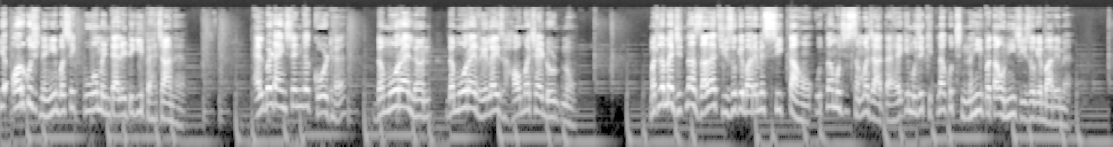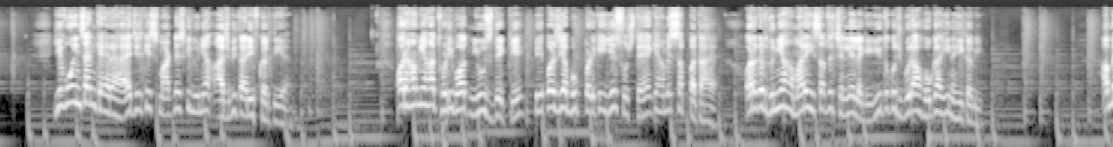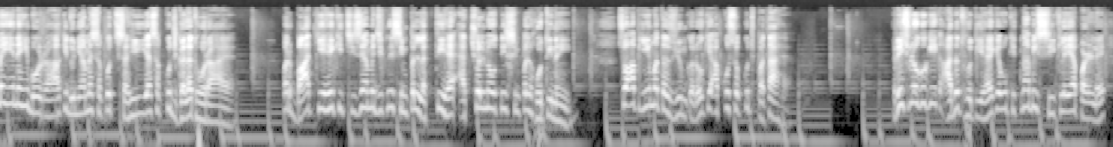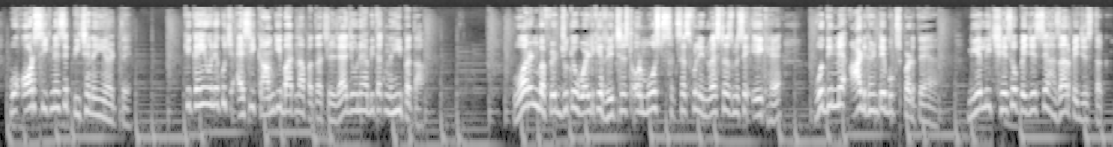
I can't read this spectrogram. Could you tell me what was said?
ये और कुछ नहीं, बस एक पुअर मेंटेलिटी की पहचान है। एल्बर्ट आइंस्टाइन का कोट है the more I learn the more I realise how much I don't know मतलब मैं जितना ज़्यादा चीज़ों के बारे में सीखता हूँ, उतना मुझे समझ आता है कि मुझे कितना कुछ नहीं पता उन्हीं चीज़ों के बारे में। ये वो इंसान कह रहा है जिसकी स्मार्टनेस की दुनिया आज भी तारीफ़ करती है। और हम यहाँ थोड़ी बहुत न्यूज़ देख के पेपर्स या बुक पढ़ के ये सोचते हैं कि हमें सब पता है। और अगर दुनिया हमारे हिसाब से चलने लगेगी तो कुछ बुरा होगा ही नहीं कभी। अब मैं ये नहीं बोल रहा कि दुनिया में सब कुछ सही या सब कुछ गलत हो रहा है, पर बात यह है कि चीज़ें हमें जितनी सिंपल लगती है एक्चुअल में उतनी सिंपल होती नहीं। सो आप ये मत अज्यूम करो कि आपको सब कुछ पता है। रिच लोगों की एक आदत होती है कि वो कितना भी सीख ले या पढ़ ले, वो और सीखने से पीछे नहीं हटते। कि कहीं उन्हें कुछ ऐसी काम की बात ना पता चल जाए जो उन्हें अभी तक नहीं पता। वॉरेन बफेट जो कि वर्ल्ड के रिचेस्ट और मोस्ट सक्सेसफुल इन्वेस्टर्स में से एक है, वो दिन में आठ घंटे बुक्स पढ़ते हैं। नियरली 600 पेजेस से हज़ार पेजेस तक।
